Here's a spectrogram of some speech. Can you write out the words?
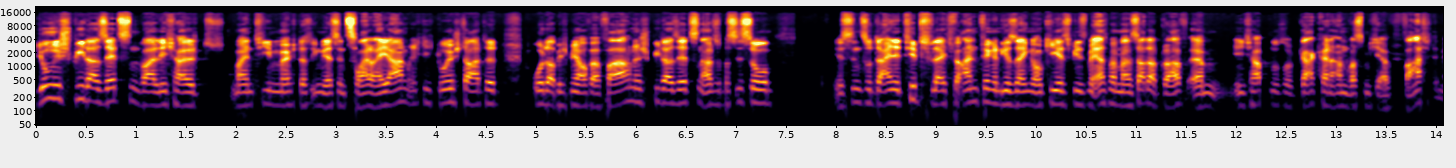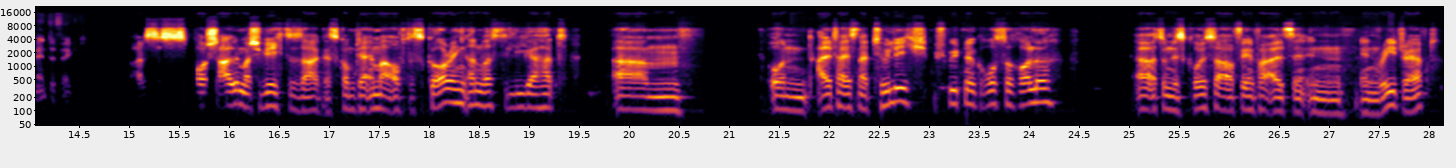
junge Spieler setzen, weil ich halt mein Team möchte, dass irgendwie erst in zwei, drei Jahren richtig durchstartet, oder ob ich mir auf erfahrene Spieler setzen. Also was ist so, jetzt sind so deine Tipps vielleicht für Anfänger, die sagen, okay, jetzt bin ich erstmal beim Startup Draft, ähm, ich habe nur so gar keine Ahnung, was mich erwartet im Endeffekt. Das ist pauschal immer schwierig zu sagen. Es kommt ja immer auf das Scoring an, was die Liga hat. Ähm, und Alter ist natürlich, spielt eine große Rolle. Äh, zumindest größer auf jeden Fall als in, in Redraft,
